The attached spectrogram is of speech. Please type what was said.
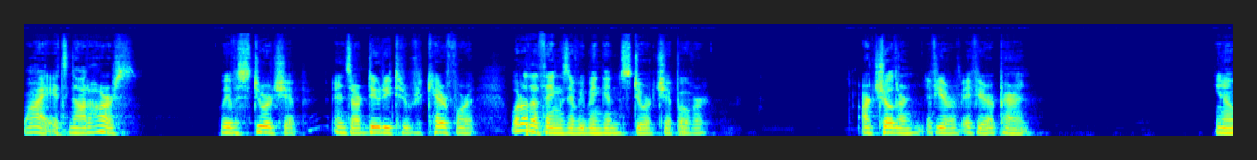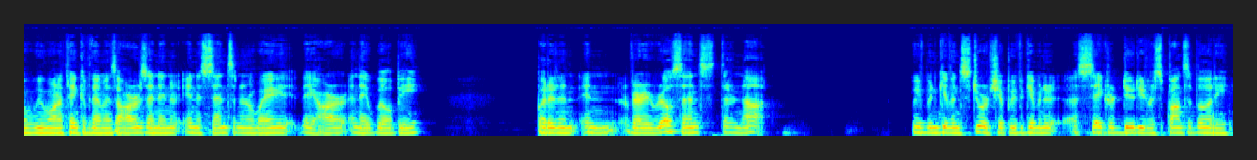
Why? It's not ours. We have a stewardship, and it's our duty to care for it. What other things have we been given stewardship over? our children if you're if you're a parent. You know, we want to think of them as ours, and in in a sense and in a way, they are and they will be. But in in a very real sense, they're not. We've been given stewardship. We've given a sacred duty, responsibility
